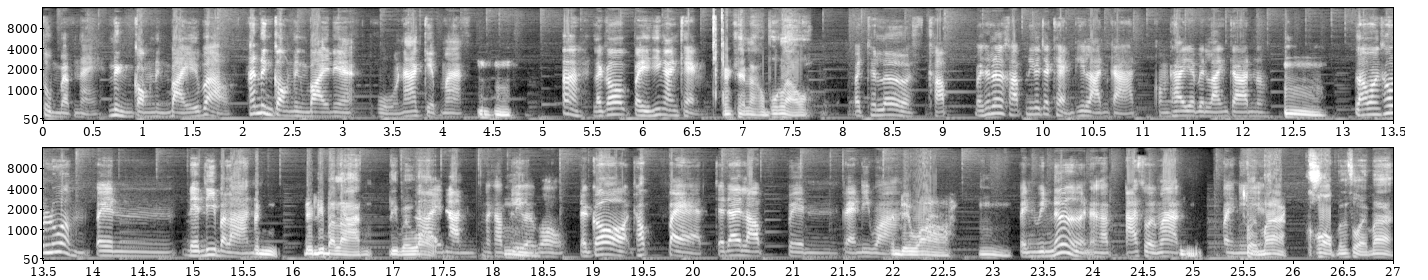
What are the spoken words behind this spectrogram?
สุ่มแบบไหนหนึ่งกล่องหนึ่งใบหรือเปล่า ถ้าหนึ่งกล่องหนึ่งใบเนี่ยโหน่าเก็บมากอืมอะแล้วก็ไปที่งานแข่ง การแข่งขันของพวกเรา Battler ครับ Battler ครับนี่ก็จะแข่งที่ร้านการ์ด ของไทยจะเป็นร้านการ์ดเนาะอืม รางวัลเข้าร่วมเป็นเดดดี้บาลานเป็นเดลิบาลานรีไววอลาลยดันนะครับอืม รีไวลแล้วก็ท็อป 8 จะได้รับเป็นแกรนดีวาเป็นเดวาอืม เป็นวินเนอร์นะครับอาร์ตสวยมากอืมไปนี้สวยมาก ขอบมันสวยมาก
